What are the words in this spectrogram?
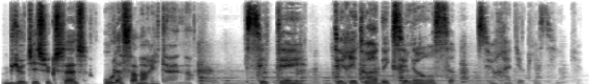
Beauty Success ou La Samaritaine. C'était Territoire d'excellence sur Radio Classique.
